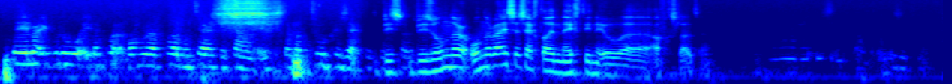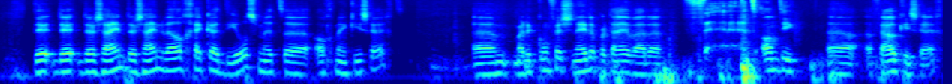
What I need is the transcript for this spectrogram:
Nee, maar ik bedoel, in de, par- hoe dat parlementair gegaan is, dat dat toen gezegd is. Bijz- bijzonder onderwijs is echt al in de 19e eeuw eh, afgesloten. Er, er, er, zijn, er zijn wel gekke deals met eh, algemeen kiesrecht. Ehm, maar de conventionele partijen waren vet anti-vrouwenkiesrecht.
